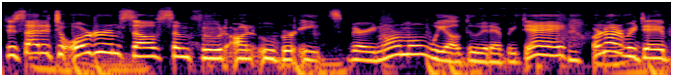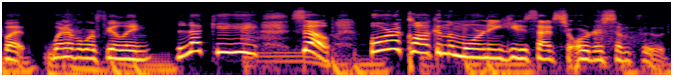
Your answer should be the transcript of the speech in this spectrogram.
decided to order himself some food on Uber Eats. Very normal. We all do it every day. Or not every day, but whenever we're feeling lucky. So, 4 o'clock in the morning, he decides to order some food.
